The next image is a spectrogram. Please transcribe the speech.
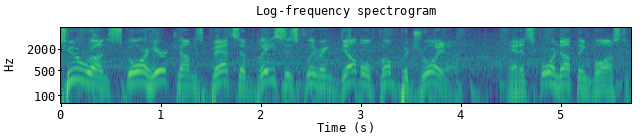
Two runs score. Here comes Betts. A bases clearing double from Pedroia. And it's 4 0 Boston.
